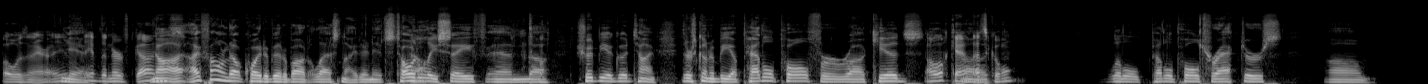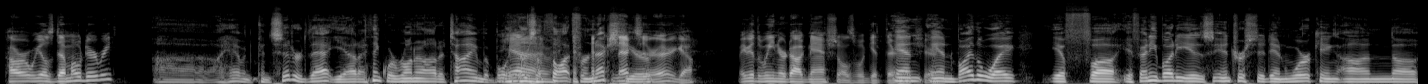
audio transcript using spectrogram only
bows and arrows. Yeah. They have the Nerf guns. No, I, I found out quite a bit about it last night, and it's totally safe and uh, should be a good time. There's going to be a pedal pull for uh, kids, oh, okay, that's uh, cool. little pedal pull tractors. Um, Power Wheels demo derby. uh, I haven't considered that yet. I think we're running out of time, but boy, there's a thought for next, Next year. year. there you go. Maybe the Wiener Dog Nationals will get there And next year. and by the way, if uh, if anybody is interested in working on uh,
